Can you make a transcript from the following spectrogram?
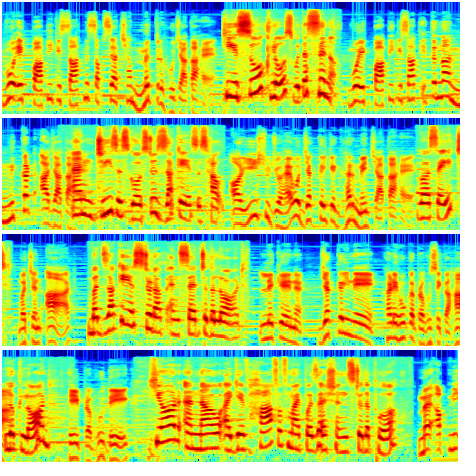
वो एक पापी के साथ में सबसे अच्छा मित्र हो जाता है। He is so close with a sinner वो एक पापी के साथ इतना निकट आ जाता है। And Jesus goes to Zacchaeus house और यीशु जो है वो जक्कई के घर में जाता है। वर्स 8 वचन 8 But Zacchaeus stood up and said to the Lord, लेकिन जक्कई ने खड़े होकर प्रभु से कहा Look, Lord, हे प्रभु देख here and now I give half of my possessions to the poor. मैं अपनी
